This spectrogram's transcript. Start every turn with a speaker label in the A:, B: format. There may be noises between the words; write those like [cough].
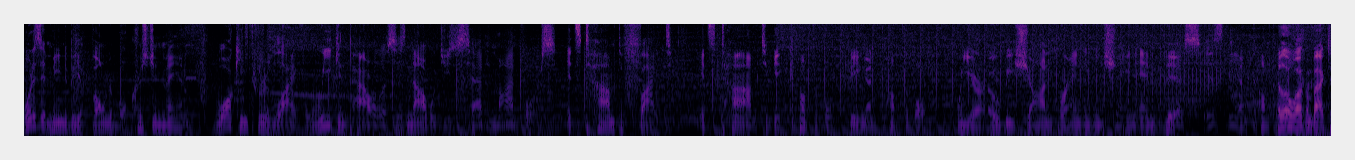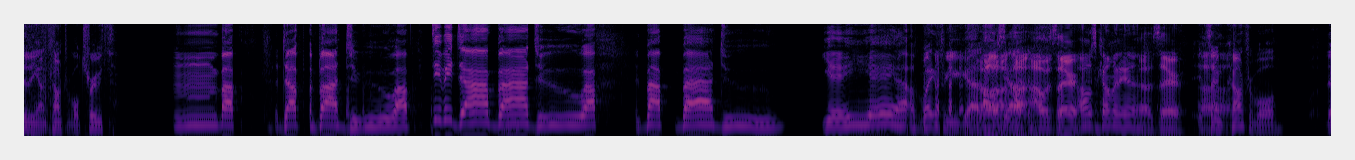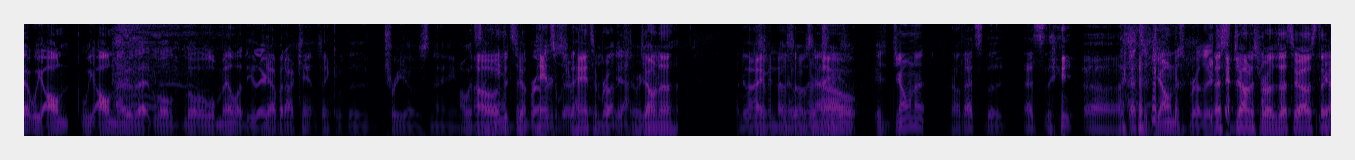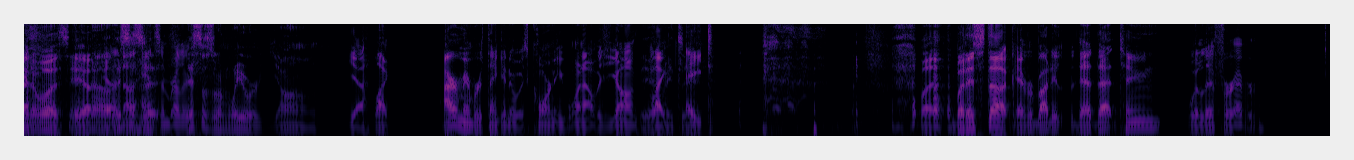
A: What does it mean to be a vulnerable Christian man? Walking through life weak and powerless is not what Jesus had in mind for us. It's time to fight. It's time to get comfortable being uncomfortable. We are Obi, Sean, Brandon, and Shane, and this is the Uncomfortable. Hello, and welcome back to the Uncomfortable Truth. Mmm, bop, ba, doo, wop, dibby, da, ba, doo, wop, bop, ba, doo. Yeah, yeah. I was waiting for you guys. [laughs]
B: I was, I, I was there.
C: I was coming in.
B: I was there.
A: it's uncomfortable that we all we all know that little little, little melody there.
C: yeah, but I can't think of the trio's name.
A: Oh, it's
B: Oh,
A: the
B: the
A: Hanson
B: Jo-
A: brothers.
C: Hanson
B: The
C: There we
B: Hanson brothers.
A: Yeah.
C: There we go.
B: Jonah.
C: I knew. It
B: I
C: was-
B: even know
C: knew it
B: some of
C: was
B: their
C: a
B: names.
C: trio.
A: no, it's Jonah.
C: No, that's the that's the. Uh,
A: That's the Jonas brothers.
B: That's the Jonas brothers. That's who I was thinking
A: Yeah.
B: it was. Yeah.
C: no,
A: yeah,
C: this
A: no,
C: is
A: the
C: a-
A: Hanson brothers.
C: This is when we were young.
A: yeah,
C: Like
A: I remember thinking it was corny when I was young,
C: Yeah,
A: like eight. [laughs] but
B: But it's stuck.
A: everybody that that tune will live forever.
